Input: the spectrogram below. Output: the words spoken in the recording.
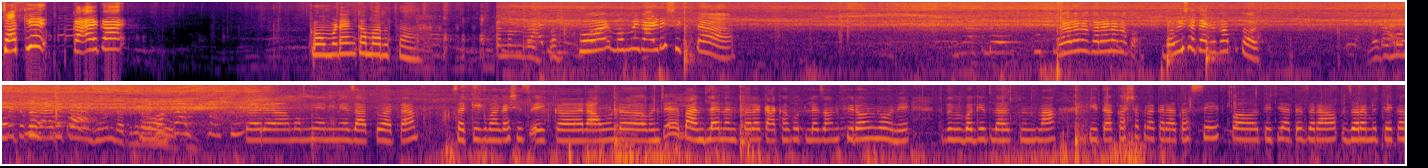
चाकी काय काय? कोंबड्यांका मारता. होय मम्मी गाडी शिकता. रडा नको रडा नको. भविष्यात आहे का कपतोय मम्मी तुला गाडी घेऊन जाते. तर मम्मी आणि मी जातो आता. सकी मागाशीच एक राऊंड म्हणजे बांधल्यानंतर काका कुठल्या जाऊन फिरवून घेऊन ये. तर तुम्ही बघितलं ना की त्या कशा प्रकारे आता सेफ त्याची आता जरा जरा मी ते का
